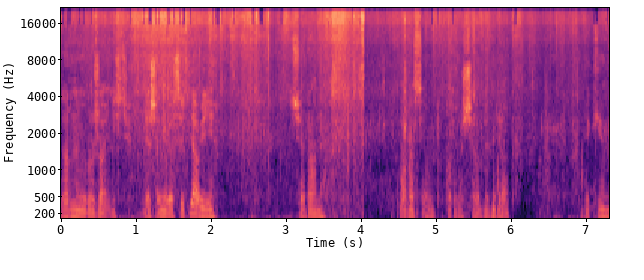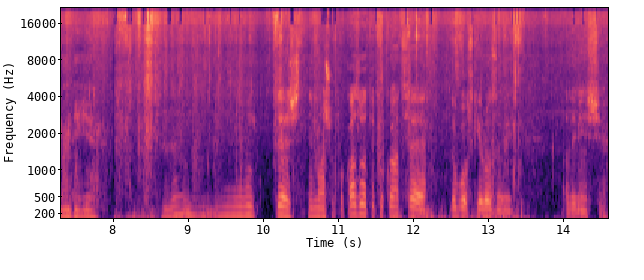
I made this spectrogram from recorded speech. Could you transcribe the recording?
З гарною урожайністю. Я ще не висвітляв її. Ще рано. Зараз я вам покажу ще один ряд, який в мене є. Ну, ну, теж нема що показувати поки. Це Дубовський розовий, але він ще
